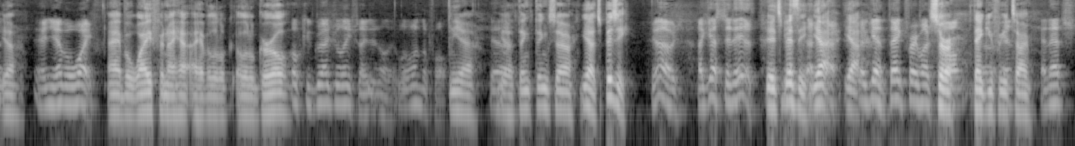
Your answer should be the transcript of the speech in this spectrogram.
Yeah. And you have a wife. I have a wife, and I, ha- I have a little a little girl. Oh, congratulations! I didn't know that. Well, wonderful. Yeah. Yeah. Yeah. Think things are. Yeah. It's busy. Yeah, I guess it is. It's busy. Yeah. Yeah. Again, thanks very much, Sir, Paul. thank you for your and- time. And that's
